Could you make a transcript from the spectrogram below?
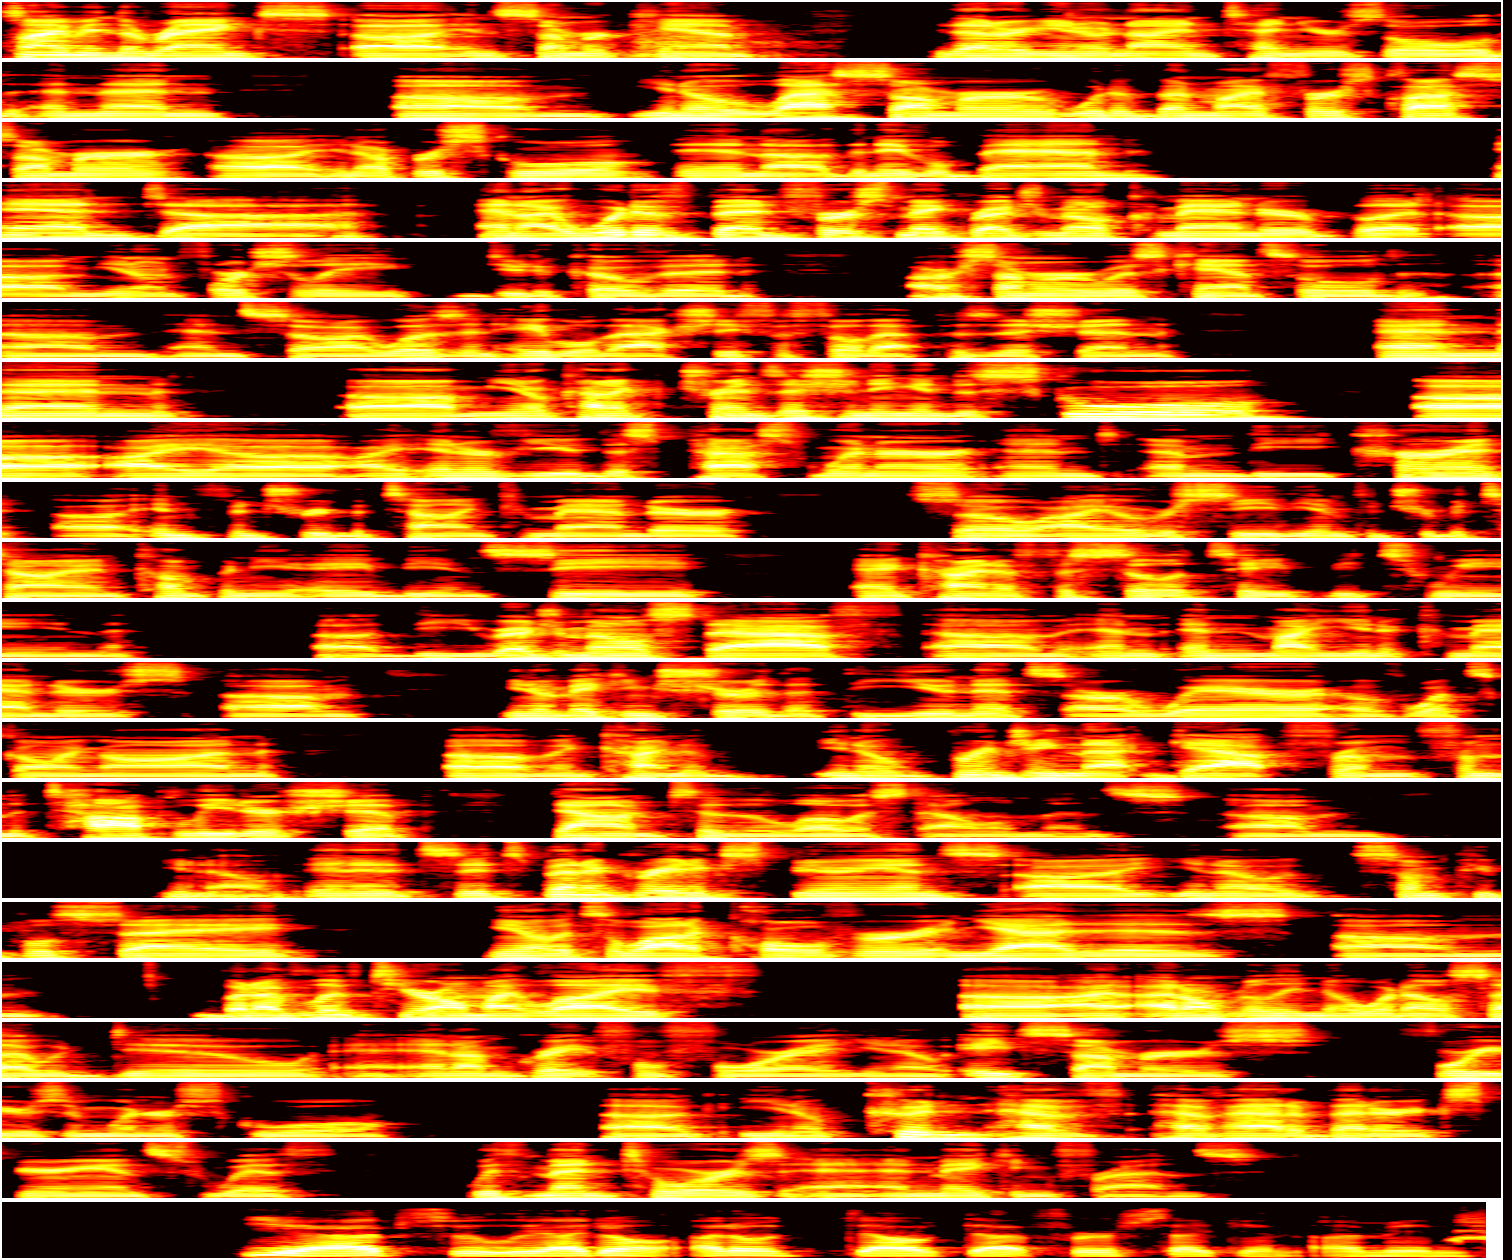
climbing the ranks uh in summer camp that are you know nine ten years old and then um you know last summer would have been my first class summer uh in upper school in uh, the naval band and uh and I would have been first make regimental commander, but um, you know, unfortunately, due to COVID, our summer was canceled, um, and so I wasn't able to actually fulfill that position. And then, um, you know, kind of transitioning into school, uh, I uh, I interviewed this past winter and am the current uh, infantry battalion commander. So I oversee the infantry battalion, company A, B, and C, and kind of facilitate between uh, the regimental staff um, and and my unit commanders. Um, you know, making sure that the units are aware of what's going on, um, and kind of you know bridging that gap from from the top leadership down to the lowest elements. Um, you know, and it's it's been a great experience. Uh, you know, some people say, you know, it's a lot of Culver, and yeah, it is. Um, but I've lived here all my life. Uh, I, I don't really know what else I would do, and, and I'm grateful for it. You know, eight summers, four years in winter school. Uh, you know, couldn't have have had a better experience with with mentors and, and making friends. Yeah, absolutely. I don't I don't doubt that for a second. I mean,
